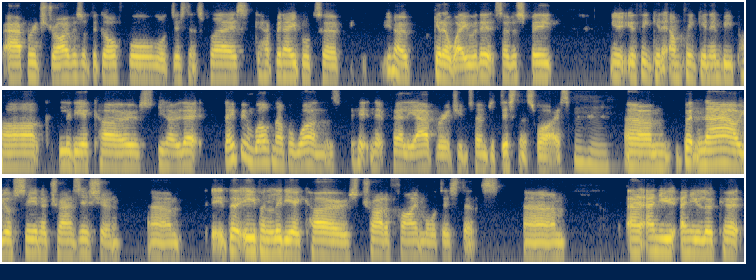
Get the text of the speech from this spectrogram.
average drivers of the golf ball or distance players have been able to you know get away with it so to speak. You know, you're thinking i'm thinking Inbee Park lydia Ko's you know that they've been world number ones hitting it fairly average in terms of distance wise mm-hmm. um, but now you're seeing a transition um, that even Lydia Ko's trying to find more distance. Um, and, and, you and you look at,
